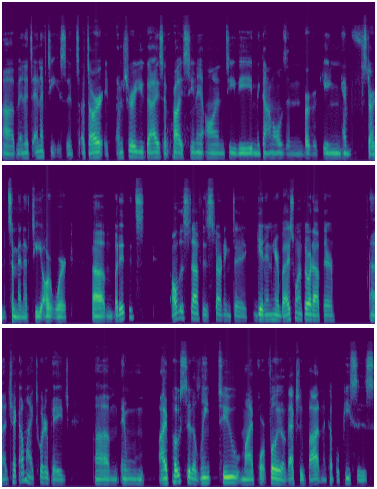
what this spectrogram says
um, and it's NFTs. It's it's art. I'm sure you guys have probably seen it on TV. McDonald's and Burger King have started some NFT artwork, um, but it, it's all this stuff is starting to get in here. But I just want to throw it out there. Uh, check out my Twitter page, um, and I posted a link to my portfolio. I've actually bought in a couple pieces,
